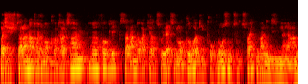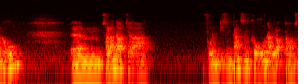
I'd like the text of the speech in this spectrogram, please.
Richtig, Zalando hat heute Morgen Quartalzahlen äh, vorgelegt. Zalando hat ja zuletzt im Oktober die Prognosen zum zweiten Mal in diesem Jahr ja angehoben. Ähm, Zalando hat ja von diesen ganzen Corona-Lockdowns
